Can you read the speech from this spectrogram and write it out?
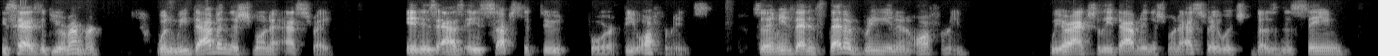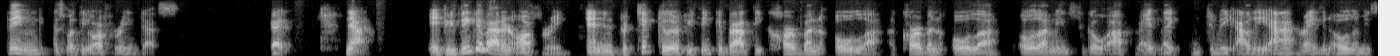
He says, if you remember, when we daven the Shmona Esrei, it is as a substitute for the offerings. So it means that instead of bringing an offering, we are actually davening the Shmona Esrei, which does the same thing as what the offering does. Okay. Now, if you think about an offering, and in particular, if you think about the korban ola, a korban ola Ola means to go up, right? Like to make aliyah, right? And Ola means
